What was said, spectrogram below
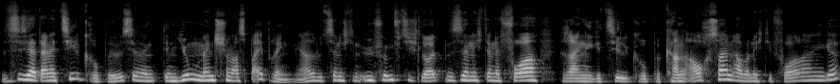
Das ist ja deine Zielgruppe. Du willst ja den, den, jungen Menschen was beibringen. Ja? Du willst ja nicht den Ü50-Leuten, das ist ja nicht deine vorrangige Zielgruppe. Kann auch sein, aber nicht die vorrangige.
